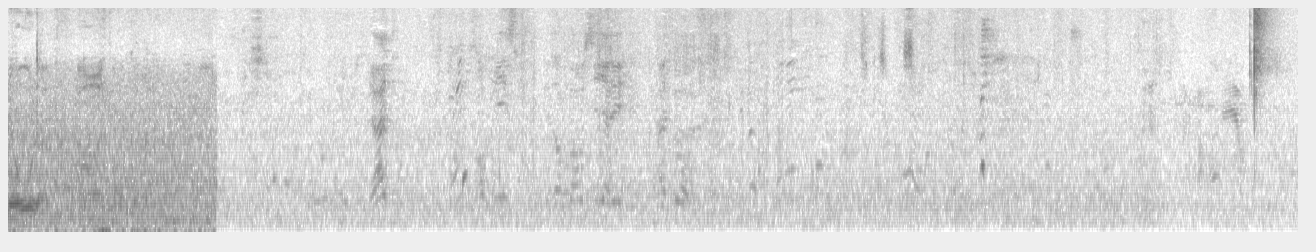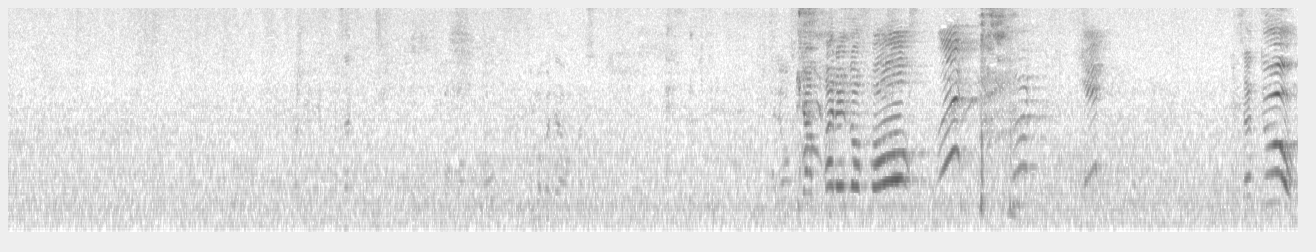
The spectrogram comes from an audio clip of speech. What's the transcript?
le roule. Après les enfants Ouais. Et ça tourne.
